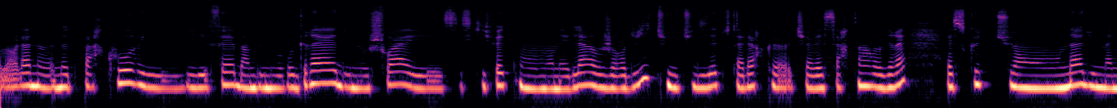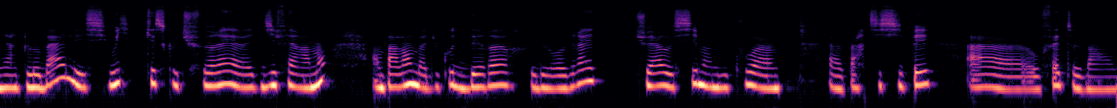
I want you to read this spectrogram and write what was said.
voilà, notre parcours, il, est fait ben, de nos regrets, de nos choix, et c'est ce qui fait qu'on en est là aujourd'hui. Tu, tu, disais tout à l'heure que tu avais certains regrets. Est-ce que tu en as d'une manière globale? Et si oui, qu'est-ce que tu ferais euh, différemment? En parlant bah, du coup d'erreurs et de regrets, tu as aussi ben, du coup euh, participé à, au fait ben,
